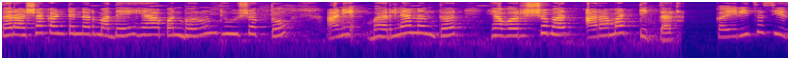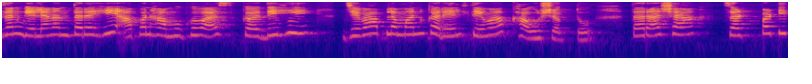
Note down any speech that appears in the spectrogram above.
तर अशा कंटेनरमध्ये ह्या आपण भरून ठेवू शकतो आणि भरल्यानंतर ह्या वर्षभर आरामात टिकतात. कैरीचं सीझन गेल्यानंतरही आपण हा मुखवास कधीही जेव्हा आपलं मन करेल तेव्हा खाऊ शकतो. तर अशा चटपटीत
